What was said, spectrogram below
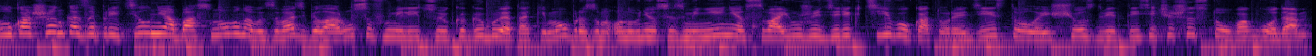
Лукашенко запретил необоснованно вызывать белорусов в милицию КГБ. Таким образом, он внес изменения в свою же директиву, которая действовала еще с 2006 года.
